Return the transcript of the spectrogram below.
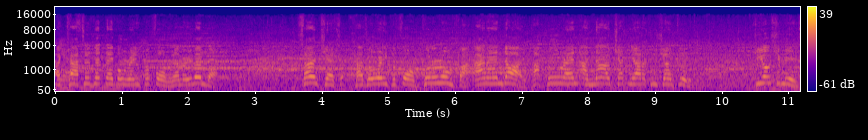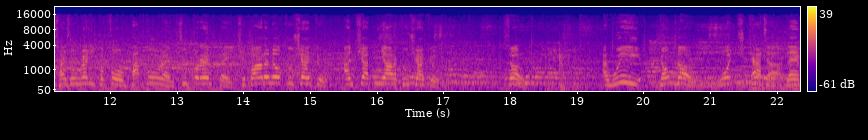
a Yes. kata that they've already performed. Now remember, Sanchez has already performed Kururunfa, Anandai, Papuren, and now Chatanyara Kushanku. Kiyou Shimizu has already performed Papuren, Suparinpei, Chibana no Kushanku, and Chatanyara Kushanku. So, And we don't know which kata they've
